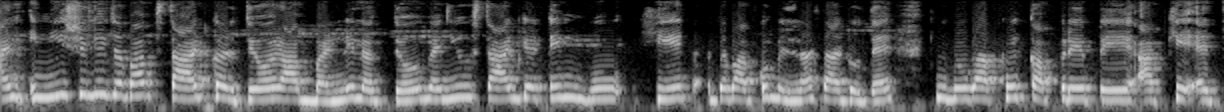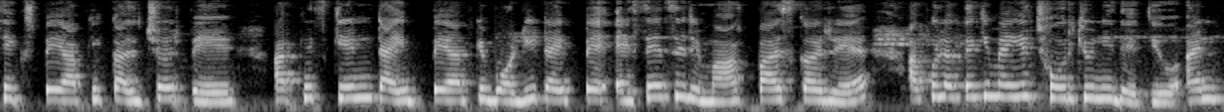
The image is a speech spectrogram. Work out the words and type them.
and initially जब आप स्टार्ट करते हो और आप बढ़ने लगते हो व्हेन यू स्टार्ट गेटिंग वो हेट जब आपको मिलना स्टार्ट होता है, कि लोग आपके कपड़े पे, आपके एथिक्स पे, आपके कल्चर पे, आपके स्किन टाइप पे, आपके बॉडी टाइप पे ऐसे ऐसे रिमार्क पास कर रहे हैं, आपको लगता है कि मैं ये छोड़ क्यों नहीं देती हूँ? And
